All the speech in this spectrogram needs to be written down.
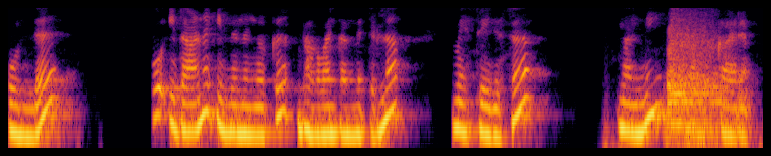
ഉണ്ട്. അപ്പോൾ ഇതാണ് ഇന്ന് നിങ്ങൾക്ക് ഭഗവാൻ തന്നിട്ടുള്ള മെസ്സേജസ് നന്ദി നമസ്കാരം.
